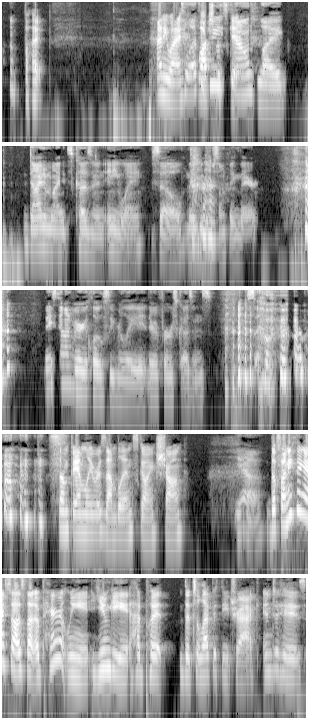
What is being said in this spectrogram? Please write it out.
but Anyway, watch the skit. sounds like Dynamite's cousin anyway, so maybe there's something there. they sound very closely related. They're first cousins. So Some family resemblance going strong. yeah. The funny thing I saw is that apparently Yoongi had put the telepathy track into his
